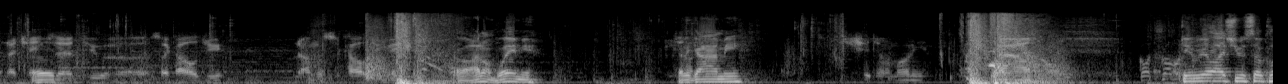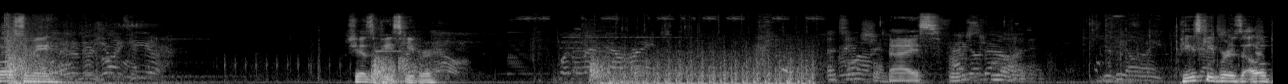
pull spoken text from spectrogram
and I changed Oh. that to uh, psychology. Now I'm a psychology major. Oh, I don't blame you. Got a guy on me. Shit ton of money. Wow. Didn't realize she was so close to me. She has a peacekeeper. Attention. Nice. First blood. Peacekeeper is OP,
